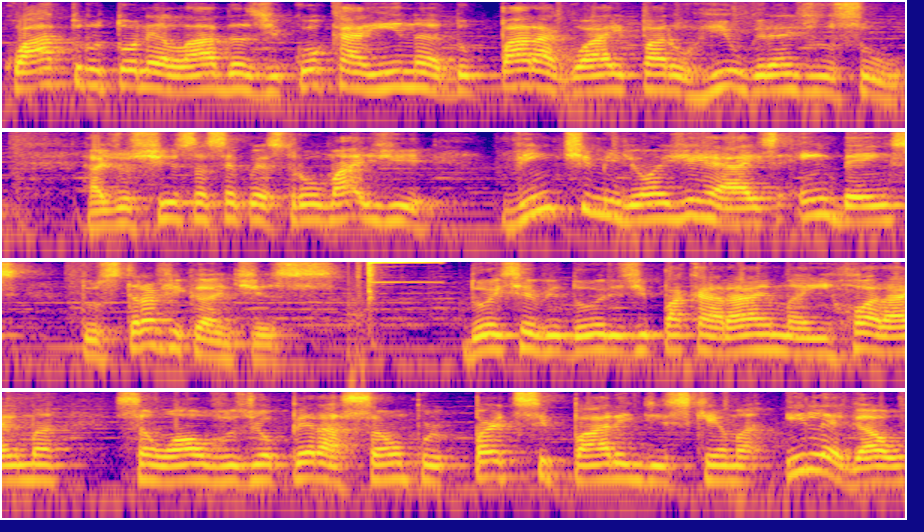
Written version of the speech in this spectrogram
4 toneladas de cocaína do Paraguai para o Rio Grande do Sul. A justiça sequestrou mais de 20 milhões de reais em bens dos traficantes. Dois servidores de Pacaraima, em Roraima, são alvos de operação por participarem de esquema ilegal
